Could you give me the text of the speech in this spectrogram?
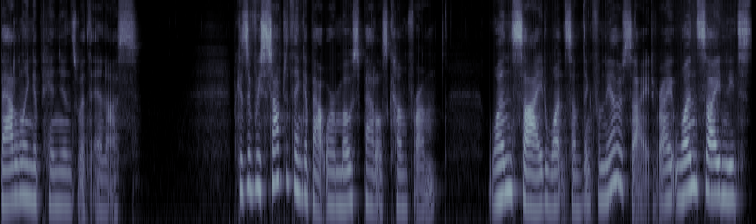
battling opinions within us. Because if we stop to think about where most battles come from, one side wants something from the other side, right? One side needs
